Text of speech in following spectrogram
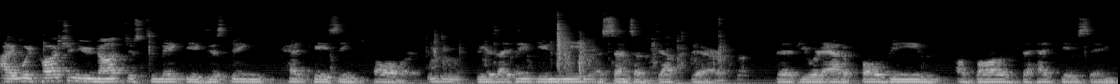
I would caution you not just to make the existing head casing taller Mhm. because I think you need a sense of depth there. That if you were to add a full beam above the head casing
